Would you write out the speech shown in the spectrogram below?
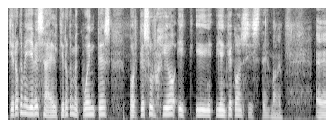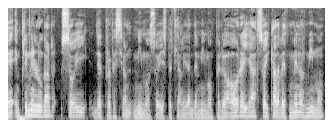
quiero que me lleves a él, quiero que me cuentes por qué surgió y, en qué consiste. Vale. Eh, en primer lugar, soy de profesión mimo, soy especialidad de mimo, pero ahora ya soy cada vez menos mimo,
